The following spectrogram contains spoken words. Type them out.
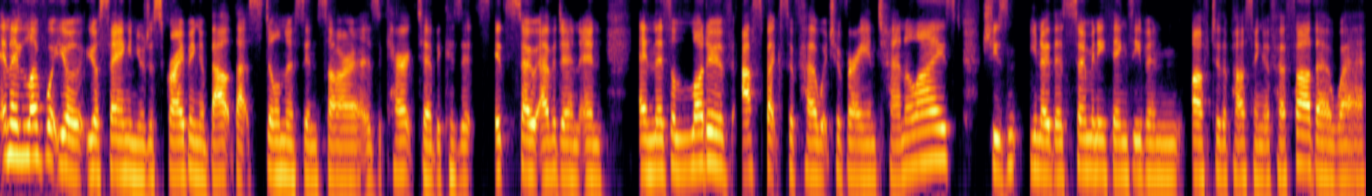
And I love what you're you're saying and you're describing about that stillness in Saara as a character because it's it's so evident and and there's a lot of aspects of her which are very internalized. She's you know there's so many things even after the passing of her father where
